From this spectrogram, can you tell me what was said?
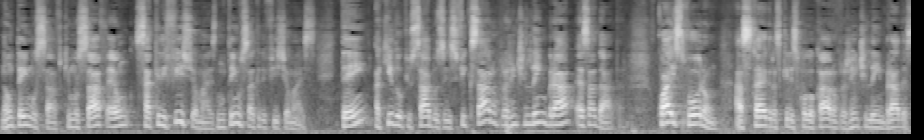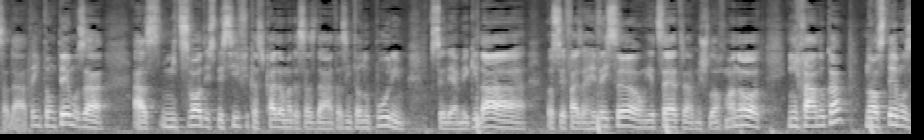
Não tem Musaf, que Musaf é um sacrifício a mais, não tem um sacrifício a mais. Tem aquilo que os sábios eles fixaram para a gente lembrar essa data. Quais foram as regras que eles colocaram para a gente lembrar dessa data? Então temos a, as mitzvot específicas de cada uma dessas datas. Então no Purim você lê a Megillah, você faz a refeição e etc. Mishloch Manot. Em Hanukkah nós temos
